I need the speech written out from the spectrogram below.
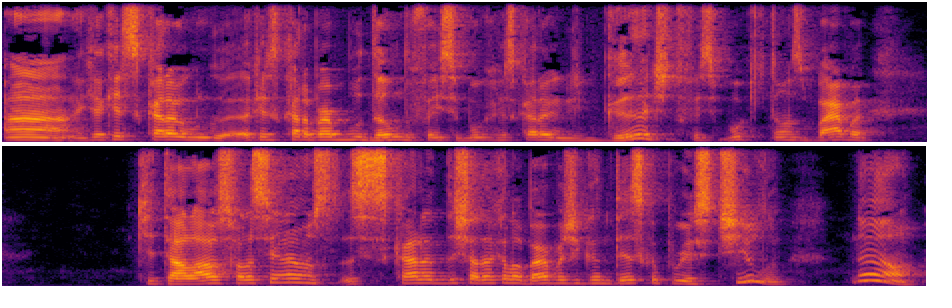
Ah, que aqueles cara, aqueles cara barbudão do Facebook, aqueles cara gigante do Facebook, que tem umas barbas que tá lá, você fala assim, ah, esses caras deixaram aquela barba gigantesca por estilo? Não,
